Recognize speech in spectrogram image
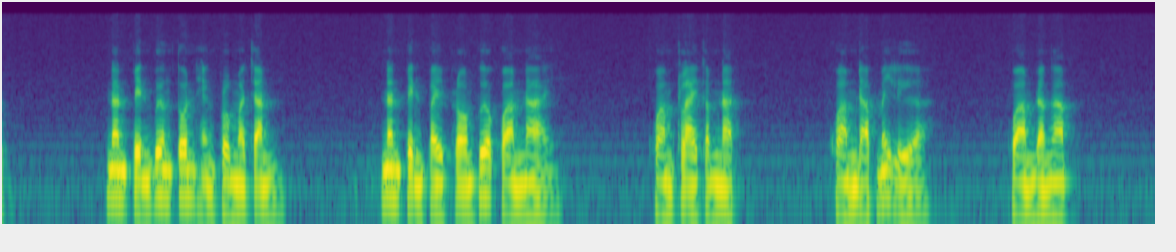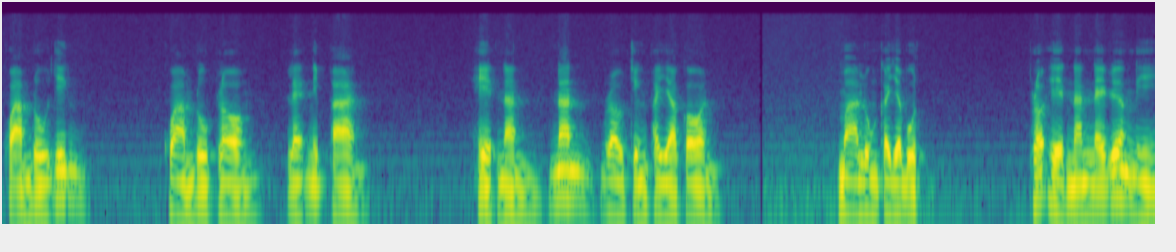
ชน์ นั่นเป็นเบื้องต้นแห่งพรหมจรรย์ นั่นเป็นไปพร้อมเพื่อความนาย ความคลายกำหนัด ความดับไม่เหลือ ความระงับ ความรู้ยิ่ง ความรู้พร้อมและนิพพาน เหตุนั้นนั่นเราจึงพยากรณ์ มาลุงกยบุตร เพราะเหตุนั้นในเรื่องนี้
